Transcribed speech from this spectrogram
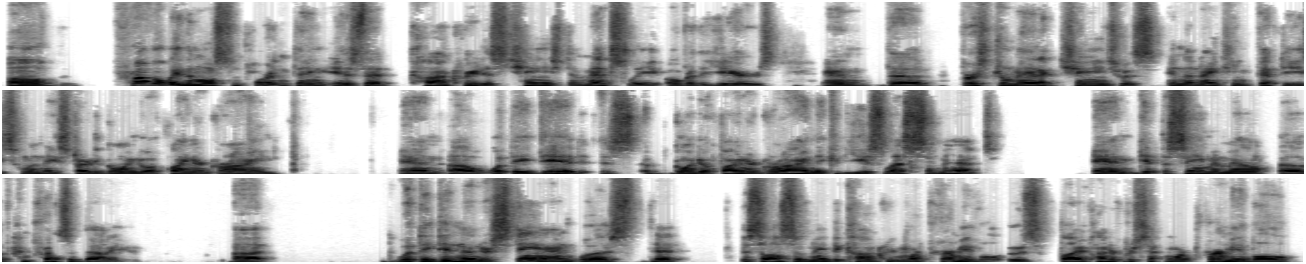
Well, probably the most important thing is that concrete has changed immensely over the years. And the first dramatic change was in the 1950s when they started going to a finer grind. And uh, what they did is uh, going to a finer grind, they could use less cement and get the same amount of compressive value. Uh, what they didn't understand was that this also made the concrete more permeable. It was 500% more permeable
